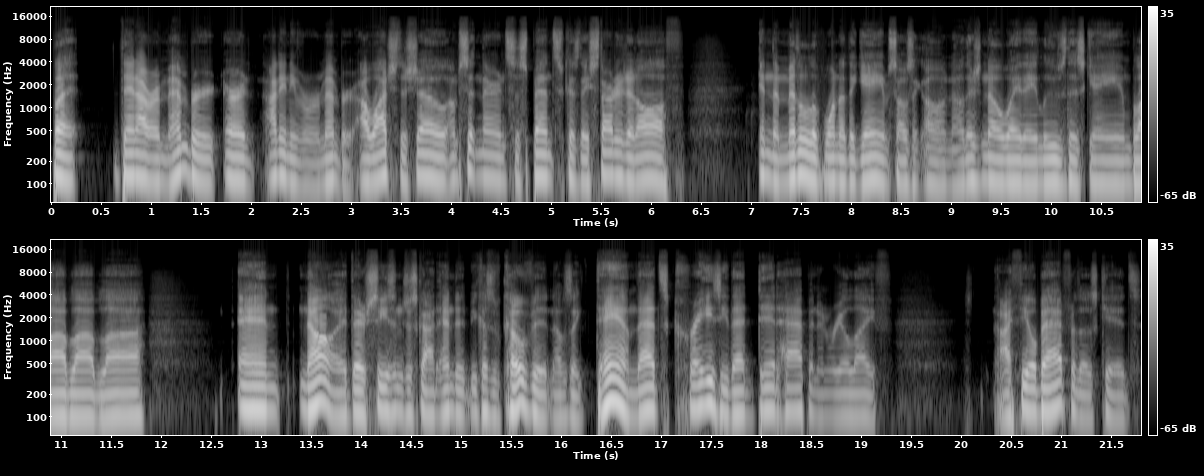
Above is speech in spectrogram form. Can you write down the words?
But then I remembered, or I didn't even remember. I watched the show. I'm sitting there in suspense because they started it off in the middle of one of the games. So I was like, oh no, there's no way they lose this game, blah, blah, blah. And no, their season just got ended because of COVID. And I was like, damn, that's crazy. That did happen in real life. I feel bad for those kids.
